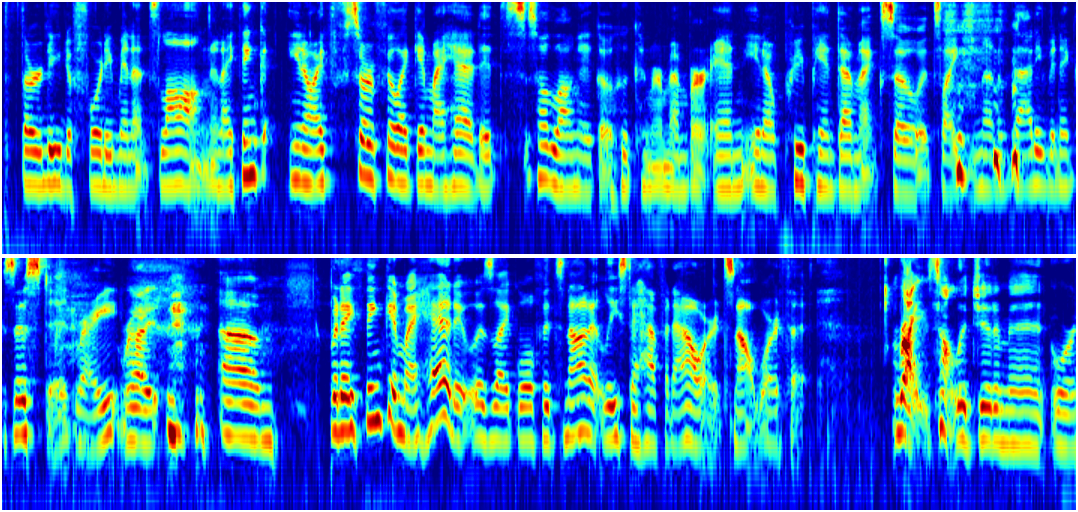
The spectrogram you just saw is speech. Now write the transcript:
30 to 40 minutes long. And I think, you know, I sort of feel like in my head, it's so long ago, who can remember? And, you know, pre pandemic. So it's like none of that even existed, right? Right. um, But I think in my head, it was like, well, if it's not at least a half an hour, it's not worth it. Right. It's not legitimate, or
